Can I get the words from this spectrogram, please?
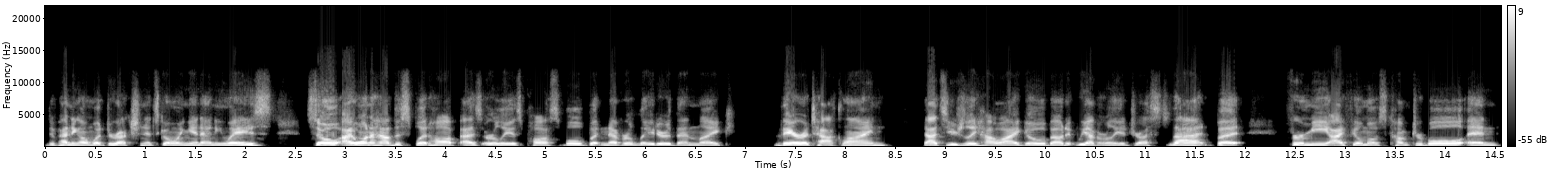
depending on what direction it's going in anyways. So i want to have the split hop as early as possible but never later than like their attack line. That's usually how i go about it. We haven't really addressed that but for me, I feel most comfortable and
